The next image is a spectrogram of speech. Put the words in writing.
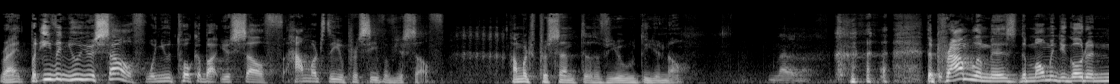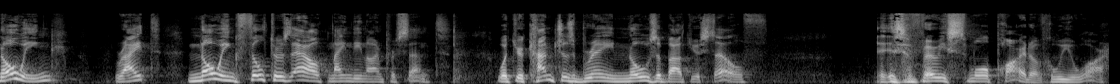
right? But even you yourself, when you talk about yourself, how much do you perceive of yourself? How much percent of you do you know? Not enough. the problem is the moment you go to knowing, right? Knowing filters out 99%. What your conscious brain knows about yourself is a very small part of who you are.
